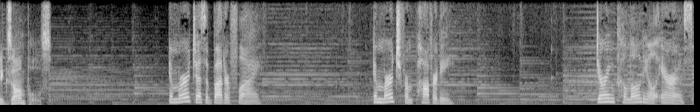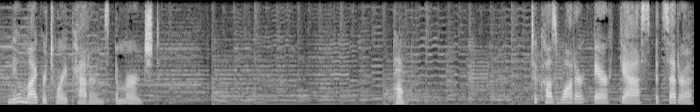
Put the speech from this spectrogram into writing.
Examples Emerge as a butterfly. Emerge from poverty. During colonial eras, new migratory patterns emerged. Pump To cause water, air, gas, etc.,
